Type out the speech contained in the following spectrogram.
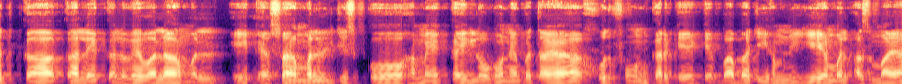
मोहब्बत का काले कलवे वाला अमल, एक ऐसा अमल जिसको हमें कई लोगों ने बताया, खुद फ़ोन करके कि, बाबा जी, हमने ये अमल आजमाया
